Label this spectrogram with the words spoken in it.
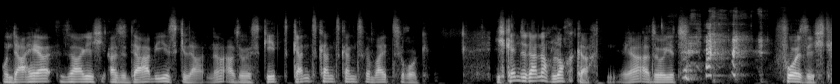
Und daher sage ich, also da habe ich es gelernt. Ne? Also es geht ganz, ganz, ganz weit zurück. Ich kenne sogar noch Lochkarten. Ja, also jetzt Vorsicht.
